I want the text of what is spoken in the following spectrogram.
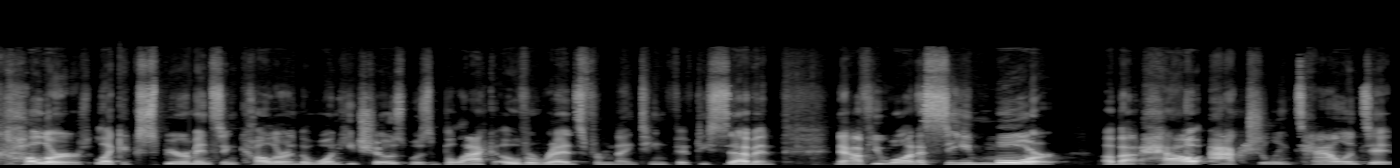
colors, like experiments in color. And the one he chose was Black Over Reds from 1957. Now, if you want to see more about how actually talented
